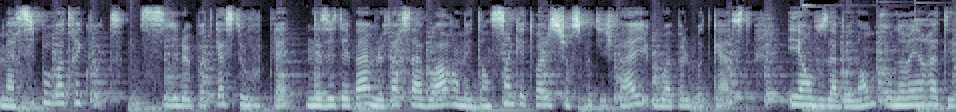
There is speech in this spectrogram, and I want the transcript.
Merci pour votre écoute. Si le podcast vous plaît, n'hésitez pas à me le faire savoir en mettant 5 étoiles sur Spotify ou Apple Podcast et en vous abonnant pour ne rien rater.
